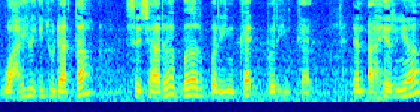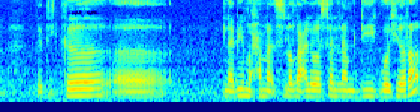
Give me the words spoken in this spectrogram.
wahyu itu datang secara berperingkat-peringkat. Dan akhirnya ketika uh, Nabi Muhammad sallallahu alaihi wasallam di Gua Hira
